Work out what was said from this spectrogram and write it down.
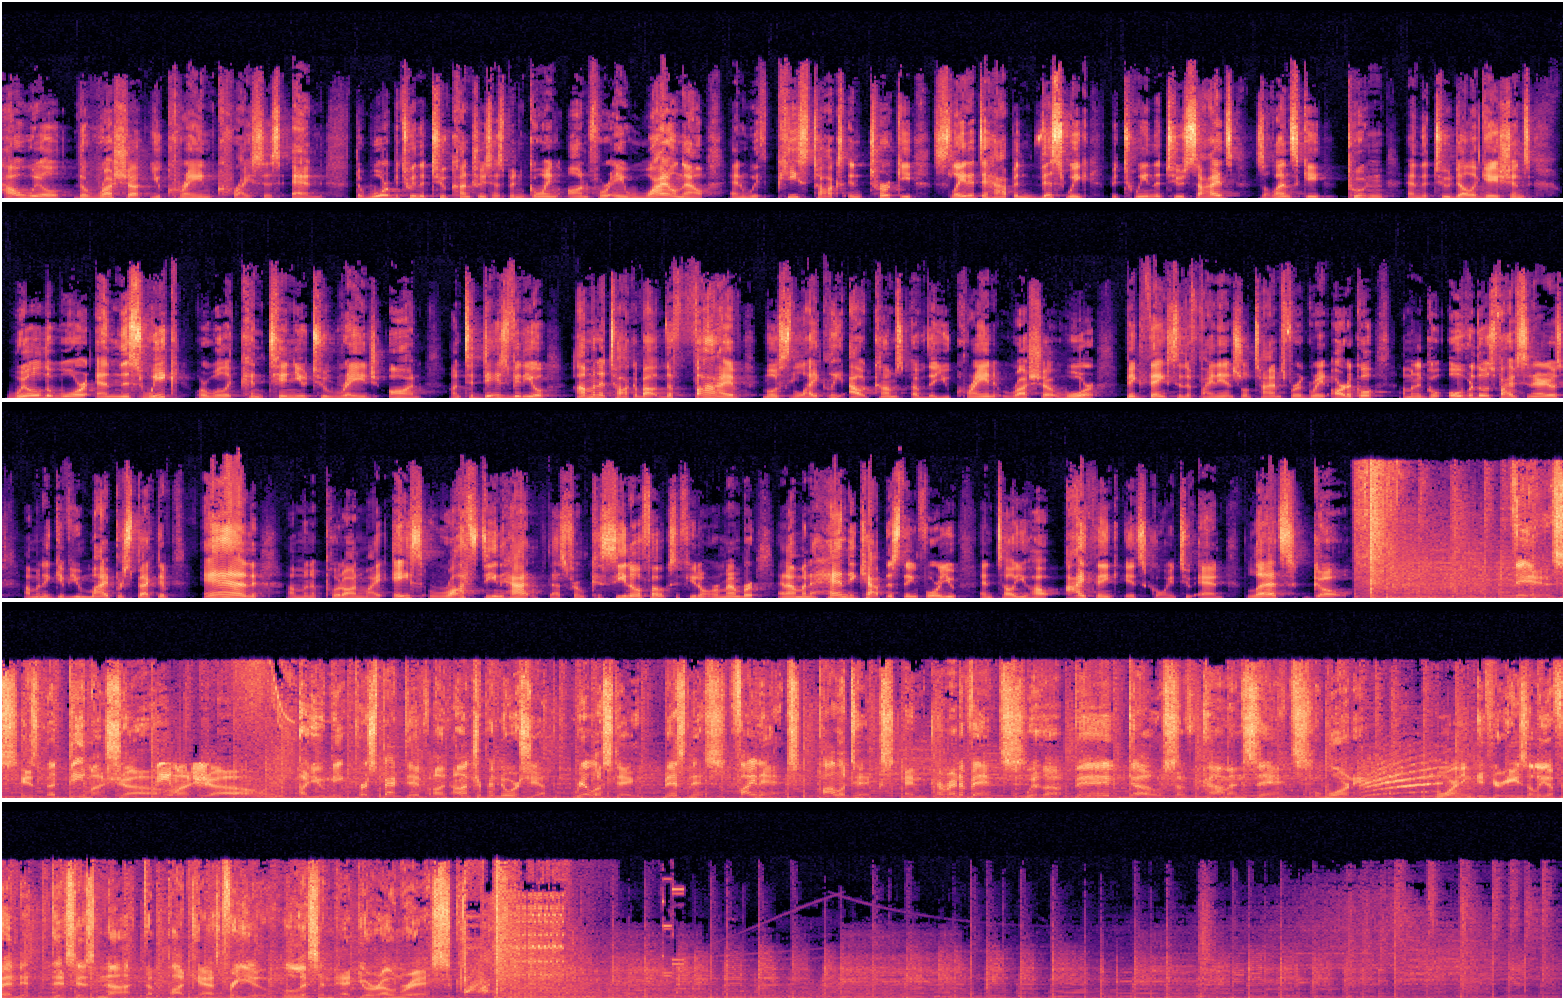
How will the Russia Ukraine crisis end? The war between the two countries has been going on for a while now, and with peace talks in Turkey slated to happen this week between the two sides, Zelensky, Putin, and the two delegations, will the war end this week or will it continue to rage on? On today's video, I'm going to talk about the five most likely outcomes of the Ukraine Russia war. Big thanks to the Financial Times for a great article. I'm going to go over those five scenarios. I'm going to give you my perspective and I'm going to put on my Ace Rothstein hat. That's from Casino, folks, if you don't remember. And I'm going to handicap this thing for you and tell you how I think it's going to end. Let's go. This is the Dima Show. Dima Show. A unique perspective on entrepreneurship, real estate, business, finance, politics, and current events with a big dose of common sense. Warning. Warning. If you're easily offended, this is not the podcast for you. Listen at your own risk.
